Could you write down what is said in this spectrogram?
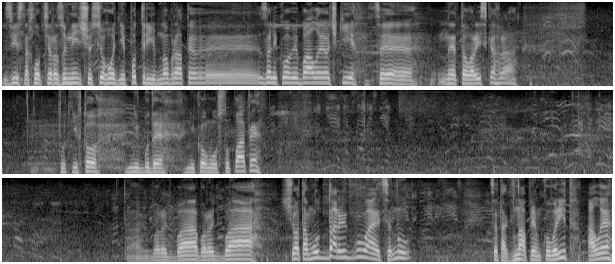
Звісно, хлопці розуміють, що сьогодні потрібно брати е, залікові бали очки. Це не товариська гра. Тут ніхто не буде нікому уступати. Так, боротьба, боротьба. Що там? Удар відбувається. Ну, це так, в напрямку воріт, але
